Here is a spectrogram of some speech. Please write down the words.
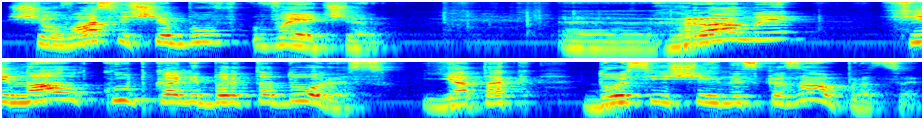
що у вас ще був вечір. Е, грали фінал Кубка Лібертадорес. Я так досі ще й не сказав про це.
